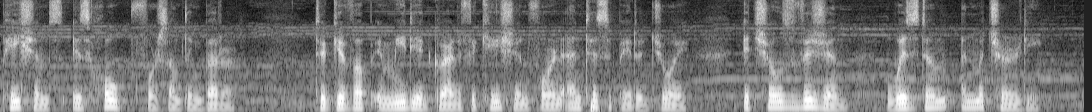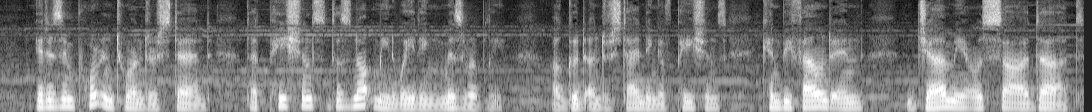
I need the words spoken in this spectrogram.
Patience is hope for something better. To give up immediate gratification for an anticipated joy, it shows vision, wisdom, and maturity. It is important to understand that patience does not mean waiting miserably. A good understanding of patience can be found in Jami'us Sa'adat,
